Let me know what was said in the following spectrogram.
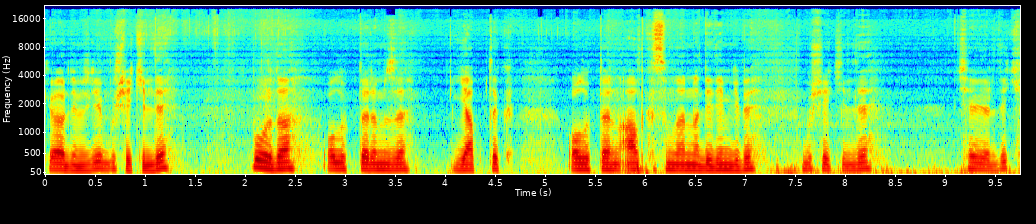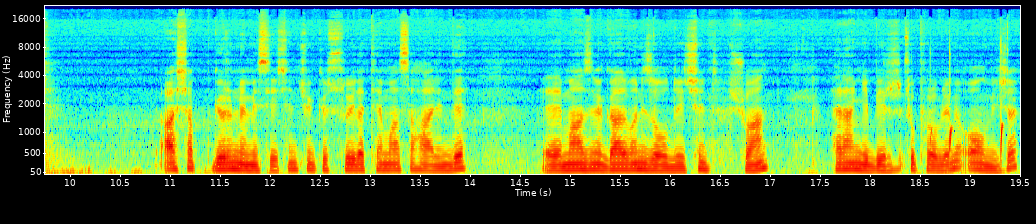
gördüğümüz gibi bu şekilde. Burada oluklarımızı yaptık. Olukların alt kısımlarına dediğim gibi bu şekilde çevirdik. Ahşap görünmemesi için çünkü suyla teması halinde e, malzeme galvanize olduğu için şu an herhangi bir su problemi olmayacak.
